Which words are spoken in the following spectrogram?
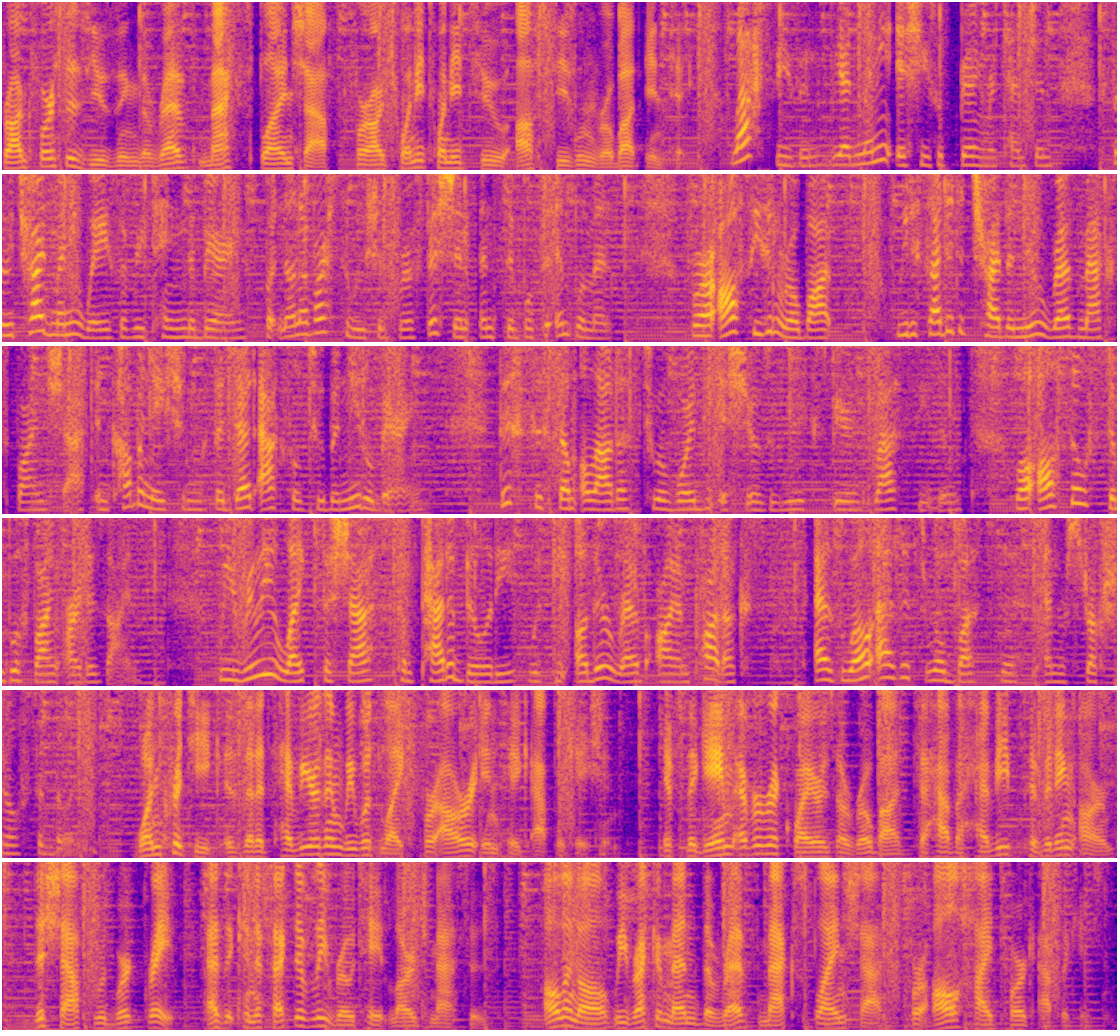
Frogforce is using the Rev Max Spline shaft for our 2022 off-season robot intake. Last season, we had many issues with bearing retention, so we tried many ways of retaining the bearings, but none of our solutions were efficient and simple to implement. For our off-season robot, we decided to try the new Rev Max spline shaft in combination with the dead axle tube and needle bearing. This system allowed us to avoid the issues we experienced last season, while also simplifying our design. We really liked the shaft's compatibility with the other Rev Ion products, as well as its robustness and structural stability. One critique is that it's heavier than we would like for our intake application. If the game ever requires a robot to have a heavy pivoting arm, this shaft would work great, as it can effectively rotate large masses. All in all, we recommend the Rev Max Spline shaft for all high torque applications.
